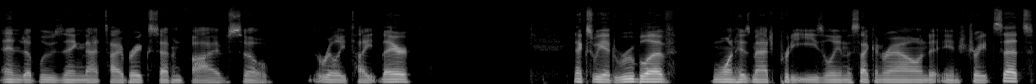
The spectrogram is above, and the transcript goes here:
ended up losing that tiebreak 7 5. So really tight there. Next, we had Rublev won his match pretty easily in the second round in straight sets.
